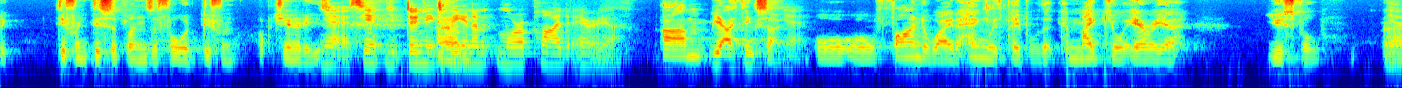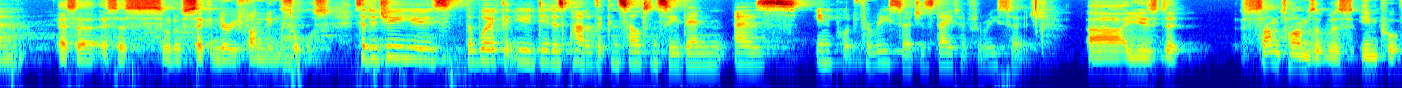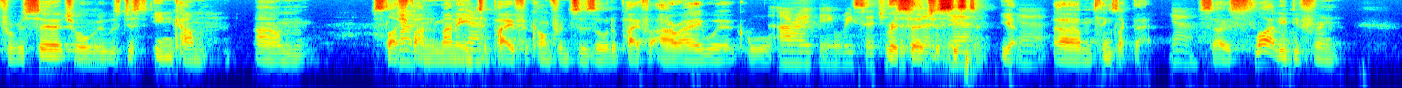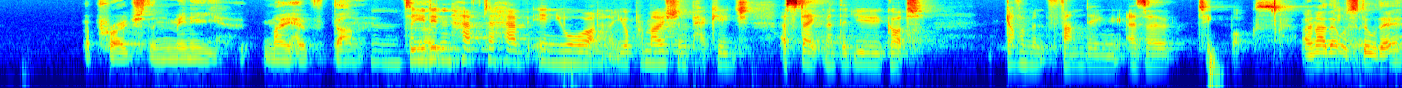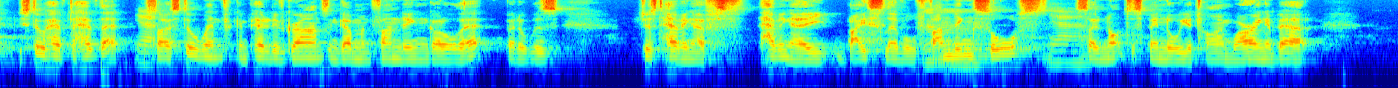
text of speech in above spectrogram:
Different disciplines afford different opportunities. Yes, you, you do need to be in a more applied area. Um, yeah, I think so. Yeah. Or, or find a way to hang with people that can make your area useful um, Yeah. as, a, as a sort of secondary funding source. So, did you use the work that you did as part of the consultancy then as input for research, as data for research? Uh, I used it. Sometimes it was input for research, or it was just income, um, slush Right. fund money Yeah. to pay for conferences or to pay for RA work or RA being research assistant. research assistant. Yeah. Yeah, Um, things like that. Yeah. So slightly different approach than many may have done. So you didn't have to have in your, I don't know, your promotion package a statement that you got government funding as a tick box. I know that was still there. You still have to have that. Yeah. So I still went for competitive grants and government funding and got all that. But it was just having a having a base level funding mm. source. Mm. Yeah. So not to spend all your time worrying about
